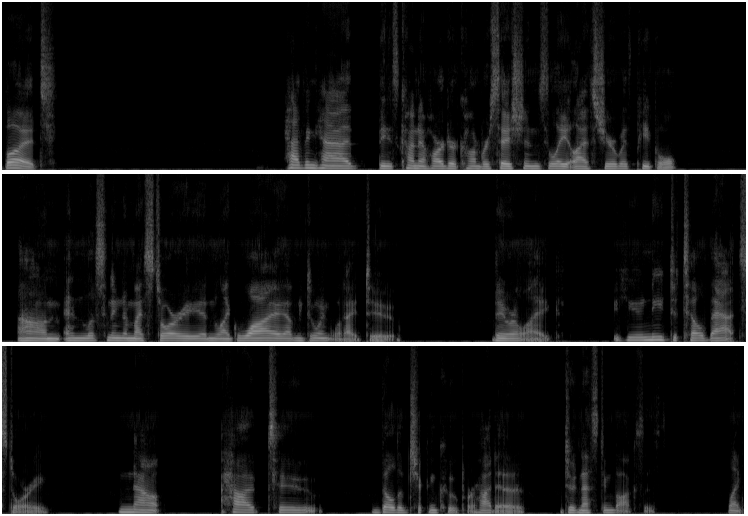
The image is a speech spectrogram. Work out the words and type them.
but having had these kind of harder conversations late last year with people um, and listening to my story and like why I'm doing what I do, they were like, you need to tell that story. now how to build a chicken coop or how to do nesting boxes. Like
